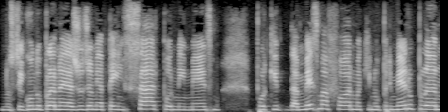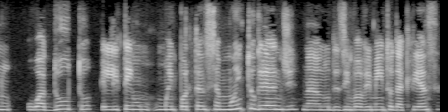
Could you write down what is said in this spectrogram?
no segundo plano é ajude-me a pensar por mim mesmo, porque da mesma forma que no primeiro plano o adulto ele tem um, uma importância muito grande na, no desenvolvimento da criança.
